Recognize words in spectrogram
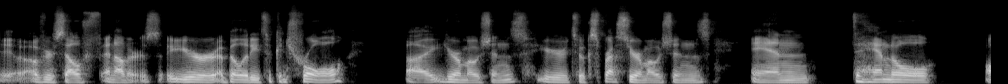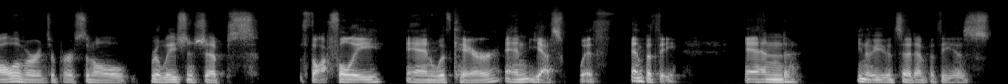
uh, of yourself and others, your ability to control uh, your emotions, your to express your emotions, and to handle all of our interpersonal relationships thoughtfully and with care, and yes, with empathy. And you know, you had said empathy has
